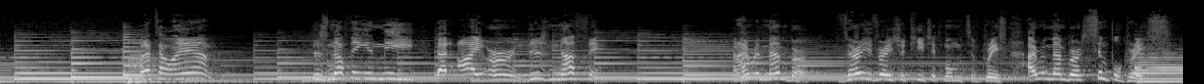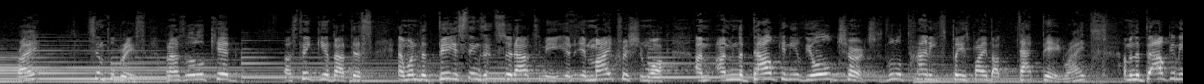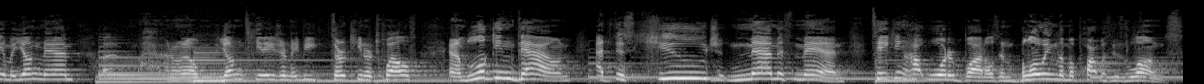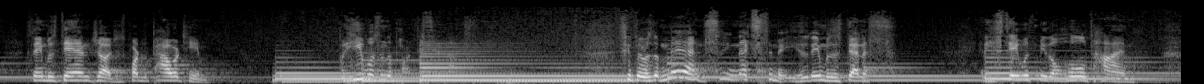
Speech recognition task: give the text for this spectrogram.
That's how I am. There's nothing in me that I earn. There's nothing. And I remember very, very strategic moments of grace. I remember simple grace, right? Simple grace. When I was a little kid, I was thinking about this, and one of the biggest things that stood out to me in, in my Christian walk, I'm, I'm, in the balcony of the old church, this little tiny place, probably about that big, right? I'm in the balcony, I'm a young man, uh, I don't know, young teenager, maybe 13 or 12, and I'm looking down at this huge, mammoth man taking hot water bottles and blowing them apart with his lungs. His name was Dan Judge, he's part of the power team. But he wasn't the part that. See, there was a man sitting next to me. His name was Dennis. And he stayed with me the whole time.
